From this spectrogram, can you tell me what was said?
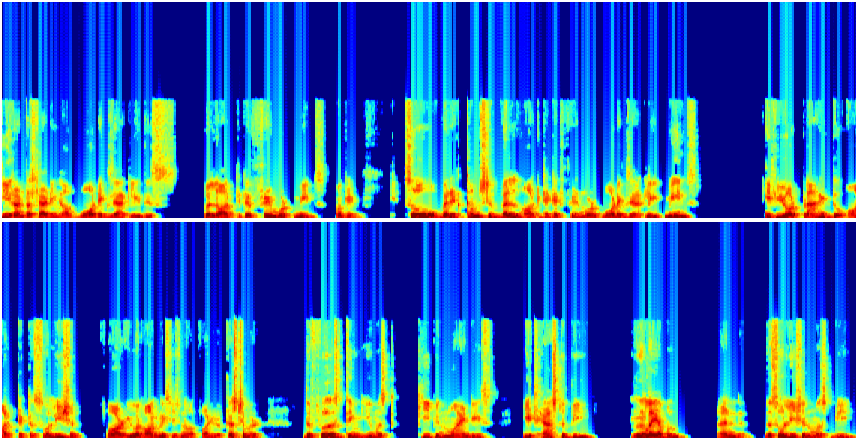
clear understanding of what exactly this well-architected framework means. Okay. So when it comes to well-architected framework, what exactly it means? If you are planning to architect a solution for your organization or for your customer, the first thing you must keep in mind is it has to be reliable and the solution must be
